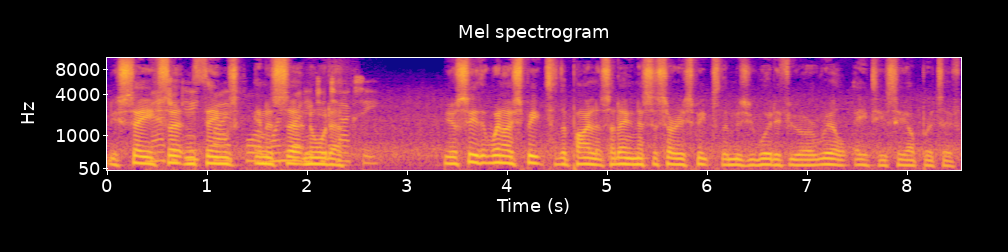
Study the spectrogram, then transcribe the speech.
You say Magic certain things in a certain order. You'll see that when I speak to the pilots, I don't necessarily speak to them as you would if you were a real ATC operative.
